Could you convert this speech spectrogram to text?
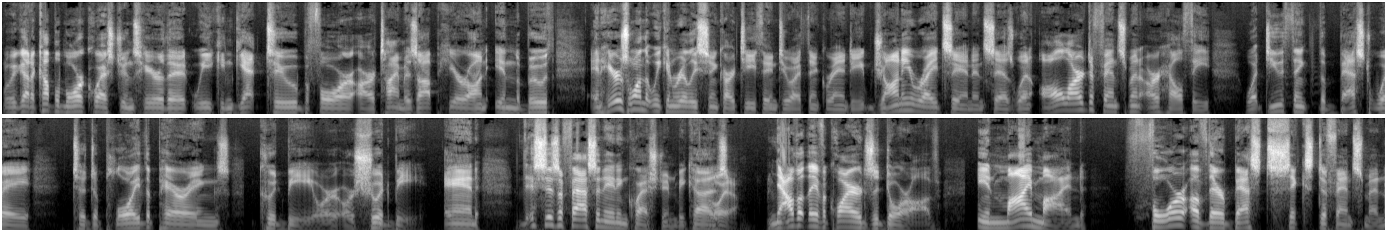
We got a couple more questions here that we can get to before our time is up here on In the Booth. And here's one that we can really sink our teeth into, I think, Randy. Johnny writes in and says, When all our defensemen are healthy, what do you think the best way to deploy the pairings could be or, or should be? And this is a fascinating question because oh, yeah. now that they've acquired Zadorov, in my mind, four of their best six defensemen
